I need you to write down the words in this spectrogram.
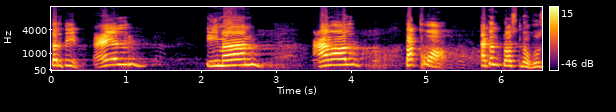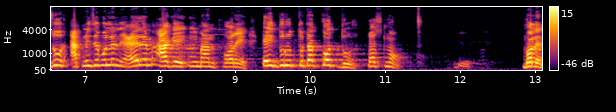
তরতিব। ইলম ইমান আমল তাকওয়া। এখন প্রশ্ন হুজুর আপনি যে বললেন এলেম আগে ইমান পরে এই দূরত্বটা কত দূর প্রশ্ন। বলেন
